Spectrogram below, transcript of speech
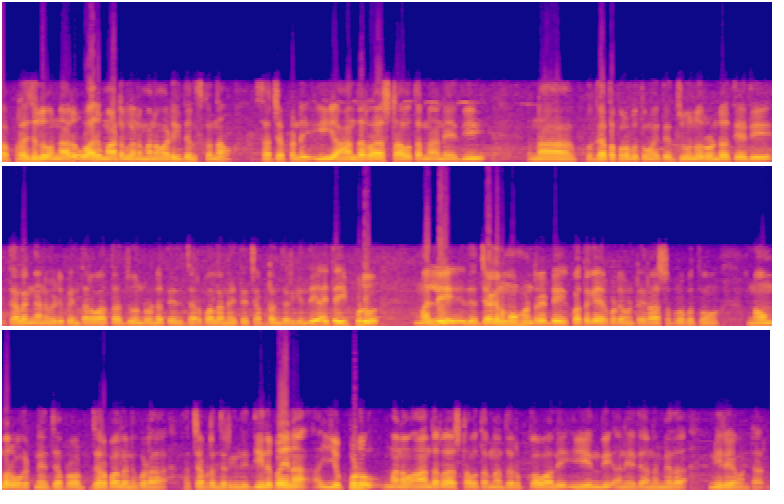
ప్రజలు ఉన్నారు. వారి మాటలను మనం అడిగి తెలుసుకుందాం. సార్ చెప్పండి. ఈ ఆంధ్ర రాష్ట్ర అవతరణ అనేది నా గత ప్రభుత్వం అయితే జూన్ రెండో తేదీ తెలంగాణ విడిపోయిన తర్వాత జూన్ రెండో తేదీ జరపాలని అయితే చెప్పడం జరిగింది. అయితే ఇప్పుడు మళ్ళీ జగన్మోహన్ రెడ్డి కొత్తగా ఏర్పడిన రాష్ట్ర ప్రభుత్వం నవంబర్ ఒకటినే జరప జరపాలని కూడా చెప్పడం జరిగింది. దీనిపైన ఎప్పుడు మనం ఆంధ్ర రాష్ట్ర అవతరణ జరుపుకోవాలి ఏంది అనేది దాని మీద మీరేమంటారు?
